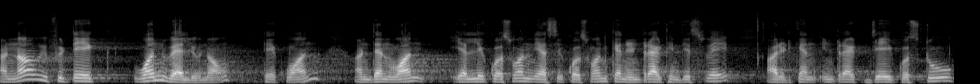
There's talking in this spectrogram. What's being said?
and now if you take one value now take 1 and then 1 L equals 1 S equals 1 can interact in this way or it can interact J equals 2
